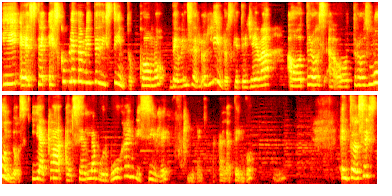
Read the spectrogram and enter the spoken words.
y este es completamente distinto cómo deben ser los libros, que te lleva a otros, a otros mundos. Y acá, al ser la burbuja invisible, acá la tengo, entonces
